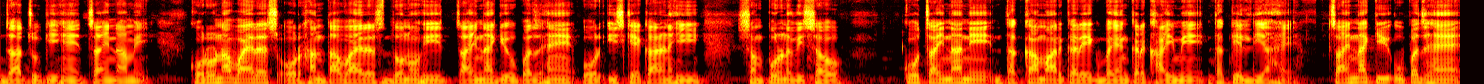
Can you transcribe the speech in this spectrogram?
जा चुकी हैं चाइना में। कोरोना वायरस और हंता वायरस दोनों ही चाइना की उपज हैं और इसके कारण ही संपूर्ण विश्व को चाइना ने धक्का मारकर एक भयंकर खाई में धकेल दिया है। चाइना की उपज है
